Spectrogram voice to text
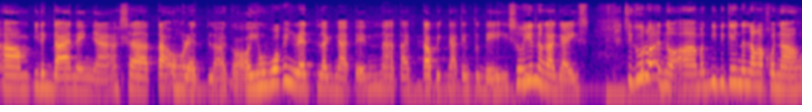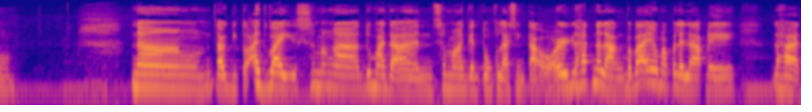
um, pinagdaanan niya sa taong red flag o yung walking red flag natin na topic natin today. So, yun na nga guys. Siguro ano, uh, magbibigay na lang ako ng ng tawag dito, advice sa mga dumadaan sa mga gantong klaseng tao or lahat na lang, babae o mapalalaki, lahat.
